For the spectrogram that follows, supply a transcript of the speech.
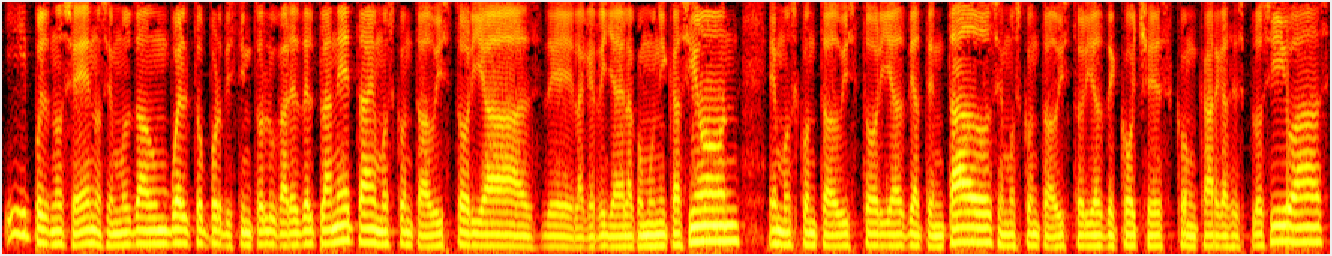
Y pues no sé, nos hemos dado un vuelto por distintos lugares del planeta, hemos contado historias de la guerrilla de la comunicación, hemos contado historias de atentados, hemos contado historias de coches con cargas explosivas,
